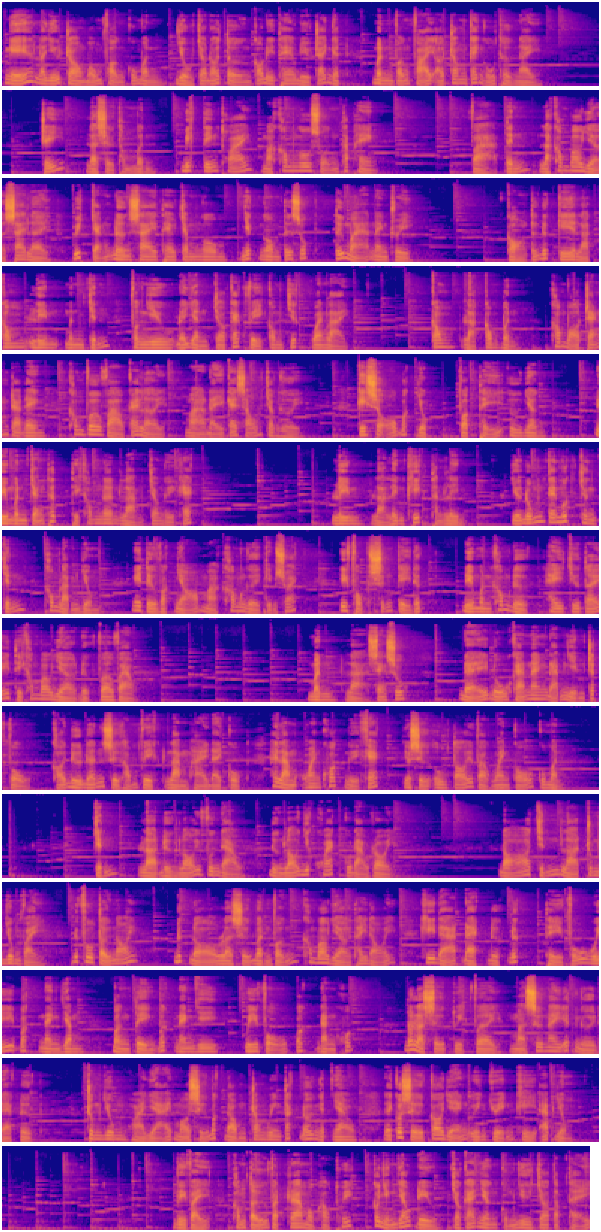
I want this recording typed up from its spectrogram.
Nghĩa là giữ tròn bổn phận của mình, dù cho đối tượng có đi theo điều trái nghịch, mình vẫn phải ở trong cái ngũ thường này. Trí là sự thông minh, biết tiến thoái mà không ngu xuẩn thấp hèn. Và tính là không bao giờ sai lời quyết chẳng đơn sai theo châm ngôn, nhất ngôn tứ xuất tứ mã nan truyền còn tứ đức kia là công liêm minh chính, phần nhiều để dành cho các vị công chức quan lại. Công là công bình, không bỏ trắng ra đen, không vơ vào cái lợi mà đẩy cái xấu cho người. Ký sổ bất dục, vật thỉ ư nhân. Điều mình chẳng thích thì không nên làm cho người khác. Liêm là liêm khiết thanh liêm. Giữ đúng cái mức chân chính, không lạm dụng, ngay từ vật nhỏ mà không người kiểm soát y phục xứng kỳ đức. Điều mình không được hay chưa tới thì không bao giờ được vơ vào. Minh là sáng suốt. Để đủ khả năng đảm nhiệm trách vụ, khỏi đưa đến sự hỏng việc làm hại đại cuộc hay làm oan khuất người khác do sự ưu tối và ngoan cố của mình. Chính là đường lối vương đạo, đường lối dứt khoát của đạo rồi. Đó chính là trung dung vậy. Đức phu tử nói đức độ là sự bền vững không bao giờ thay đổi. Khi đã đạt được đức thì phú quý bất nan dâm, bằng tiện bất nan di, uy vũ bất đăng khuất. Đó là sự tuyệt vời mà xưa nay ít người đạt được. Trung dung hòa giải mọi sự bất đồng trong nguyên tắc đối nghịch nhau để có sự co giãn uyển chuyển khi áp dụng. Vì vậy, khổng tử vạch ra một học thuyết có những giáo điều cho cá nhân cũng như cho tập thể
